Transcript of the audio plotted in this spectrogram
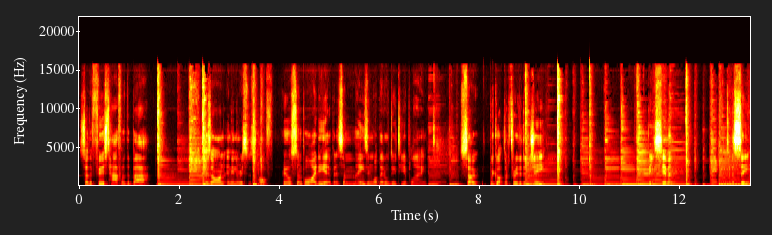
So the first half of the bar is on and then the rest is off. Real simple idea, but it's amazing what that'll do to your playing. So we got through the G, B7 to the C,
